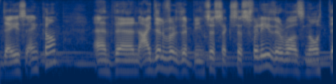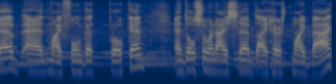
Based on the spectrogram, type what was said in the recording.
days income. And then I delivered the pizza successfully. There was no tab and my phone got broken. And also when I slept, I hurt my back.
